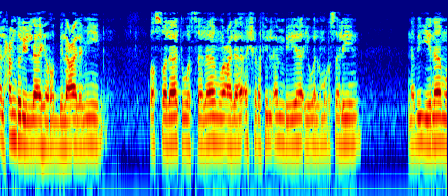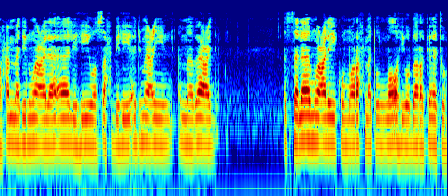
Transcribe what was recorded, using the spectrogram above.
الحمد لله رب العالمين والصلاة والسلام على أشرف الأنبياء والمرسلين نبينا محمد وعلى آله وصحبه أجمعين أما بعد السلام عليكم ورحمة الله وبركاته.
